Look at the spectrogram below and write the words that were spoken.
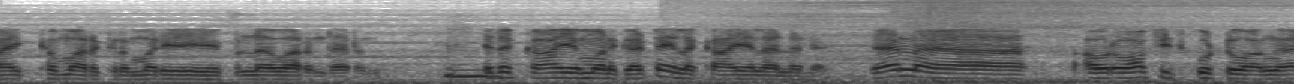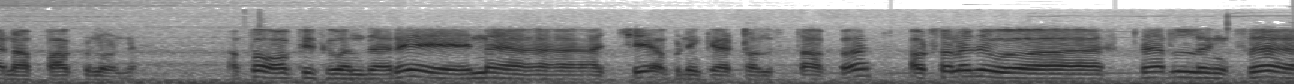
மயக்கமா இருக்கிற மாதிரி பிள்ளவா இருந்தாரு. இதை காயமானு கேட்டேன் இல்ல காயலாம் இல்லைன்னு. தென் அவர் ஆபீஸ் கூட்டு வாங்க நான் பார்க்கணும்னு. அப்போ ஆபீஸ்க்கு வந்தாரு என்ன ஆச்சு? அப்படின்னு கேட்டோம் ஸ்டாஃப் அவர் சொன்னது "அஹ், தெரியலங்க சார்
